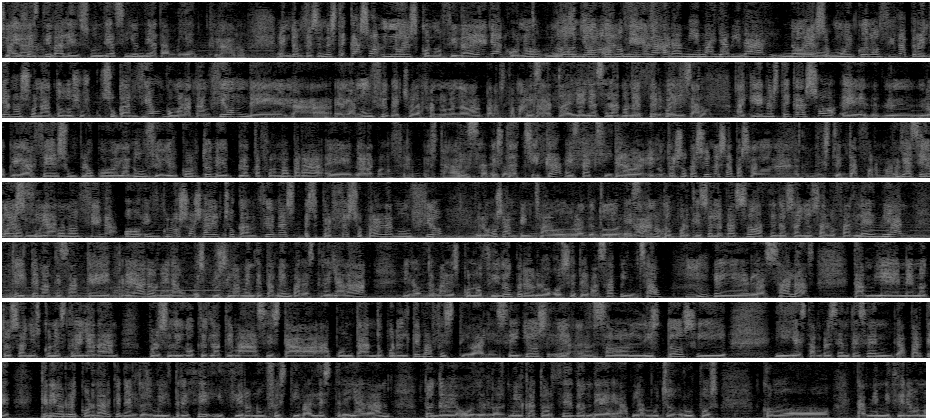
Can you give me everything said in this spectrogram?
hay festivales un día sí y un día también. Claro. Entonces, en este caso no es conocida ella, o no, no yo, al menos para mí, Maya Vidal no... es muy conocida, pero ya no suena todo su, su canción como la canción del el anuncio que ha hecho Alejandro Menaval para esta marca. Exacto, ella ya se la conoce cerveza. Aquí en este caso eh, lo que hace es un poco el anuncio y el corto de plataforma para eh, dar a conocer esta, esta chica. Esta chica. Pero en otras ocasiones ha pasado de distintas formas. ya se es muy conocida o incluso se ha hecho canciones es profeso para el anuncio y luego se han pinchado durante todo el verano. Exacto, porque eso le pasó hace dos años a los Fat Lesbian, que el tema que, que crearon era exclusivamente también para Estrella Dan, era un tema desconocido, pero luego ese tema se ha pinchado mm. en, las salas. También en otros años con Estrella Dan, por eso digo que es la que más está apuntando por el tema festivales. Ellos eh, son listos y, y, están presentes en, aparte, creo recordar que en el 2013 hicieron un festival de Estrella Dan, donde, o del 2014, donde había muchos grupos, como también hicieron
